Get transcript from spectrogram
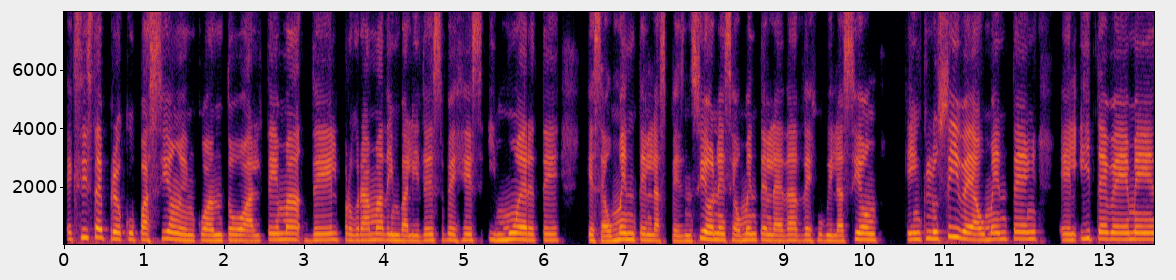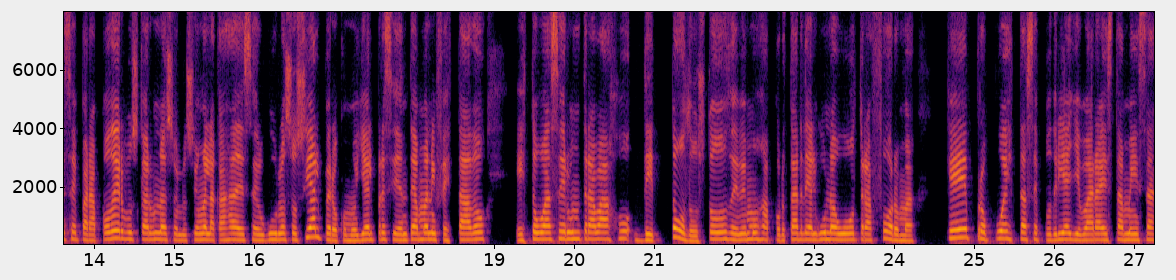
Existe preocupación en cuanto al tema del programa de invalidez, vejez y muerte, que se aumenten las pensiones, se aumenten la edad de jubilación, que inclusive aumenten el ITBMS para poder buscar una solución a la caja de seguro social, pero como ya el presidente ha manifestado, esto va a ser un trabajo de todos, todos debemos aportar de alguna u otra forma ¿Qué propuesta se podría llevar a esta mesa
